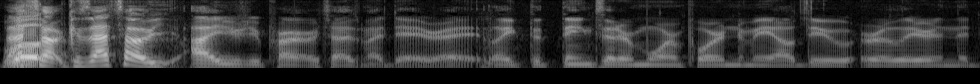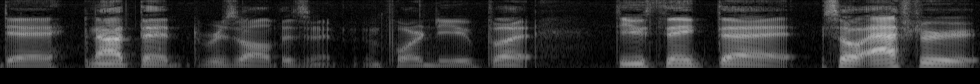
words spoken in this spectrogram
Well- that's how, because that's how I usually prioritize my day, right? Like the things that are more important to me, I'll do earlier in the day. Not that resolve isn't important to you, but do you think that so after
